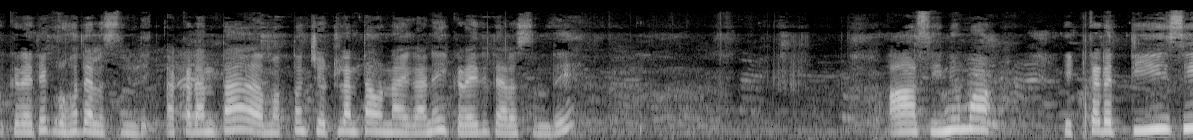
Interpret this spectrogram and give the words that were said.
ఇక్కడైతే గృహ తెలుస్తుంది అక్కడంతా మొత్తం చెట్లంతా ఉన్నాయి కానీ ఇక్కడైతే తెలుస్తుంది ఆ సినిమా ఇక్కడ తీసి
